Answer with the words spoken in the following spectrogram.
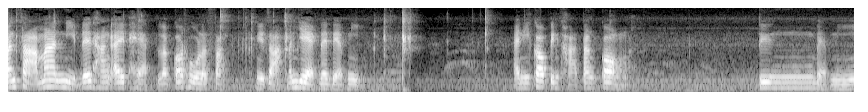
มันสามารถหนีบได้ทั้ง iPad แล้วก็โทรศัพท์เนี่ยจ้ะมันแยกได้แบบนี้ อันนี้ก็เป็นขาตั้งกล้อง ดึงแบบนี้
